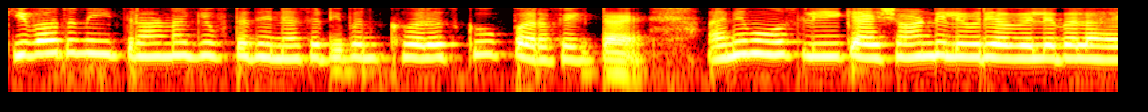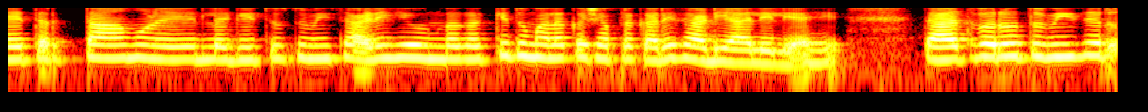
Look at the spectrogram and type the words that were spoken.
किंवा तुम्ही इतरांना गिफ्ट देण्यासाठी पण खरंच खूप परफेक्ट आहे. आणि mostly cash on delivery available आहे तर त्यामुळे लगेचच तुम्ही साडी घेऊन बघा की तुम्हाला कशा प्रकारे साडी आलेली आहे. त्याचबरोबर तुम्ही जर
